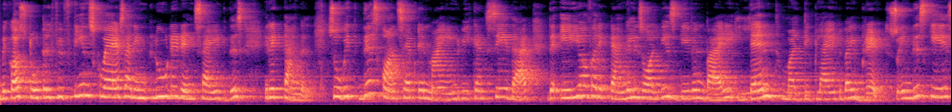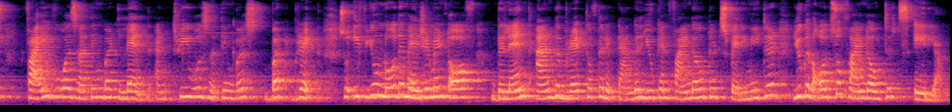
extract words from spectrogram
because total 15 squares are included inside this rectangle. So with this concept in mind, we can say that the area of a rectangle is always given by length multiplied by breadth. So in this case, 5 was nothing but length and 3 was nothing but, breadth. So if you know the measurement of the length and the breadth of the rectangle, you can find out its perimeter. You can also find out its area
